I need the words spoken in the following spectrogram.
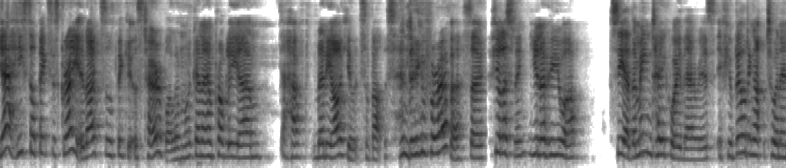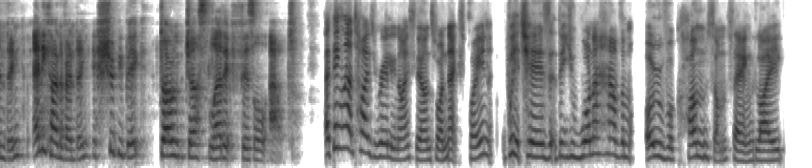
yeah, he still thinks it's great and I still think it was terrible. And we're gonna probably um have many arguments about this ending forever. So if you're listening, you know who you are. So yeah, the main takeaway there is if you're building up to an ending, any kind of ending, it should be big. Don't just let it fizzle out. I think that ties really nicely onto our next point, which is that you want to have them overcome something. Like,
